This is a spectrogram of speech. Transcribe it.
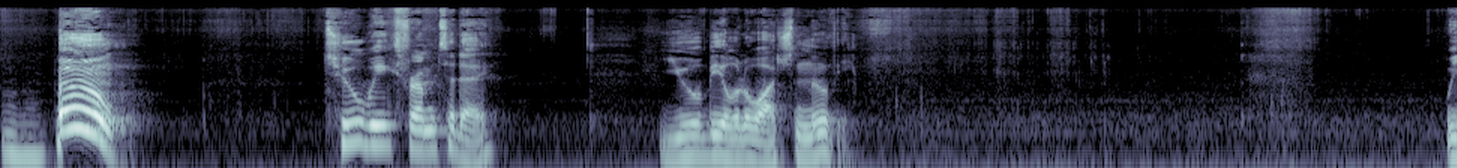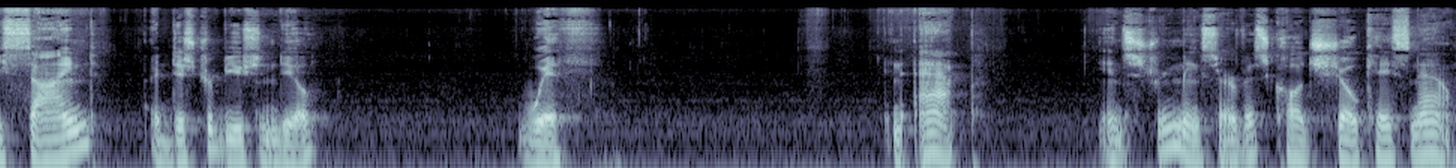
Boom! Two weeks from today, you will be able to watch the movie. We signed a distribution deal with an app and streaming service called Showcase Now.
